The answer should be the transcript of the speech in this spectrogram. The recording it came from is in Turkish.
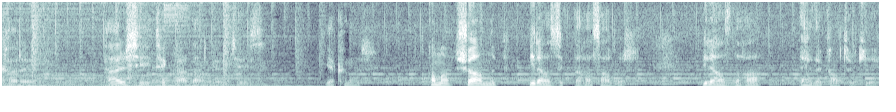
karı, her şeyi tekrardan göreceğiz yakındır. Ama şu anlık birazcık daha sabır. Biraz daha evde kal Türkiye.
